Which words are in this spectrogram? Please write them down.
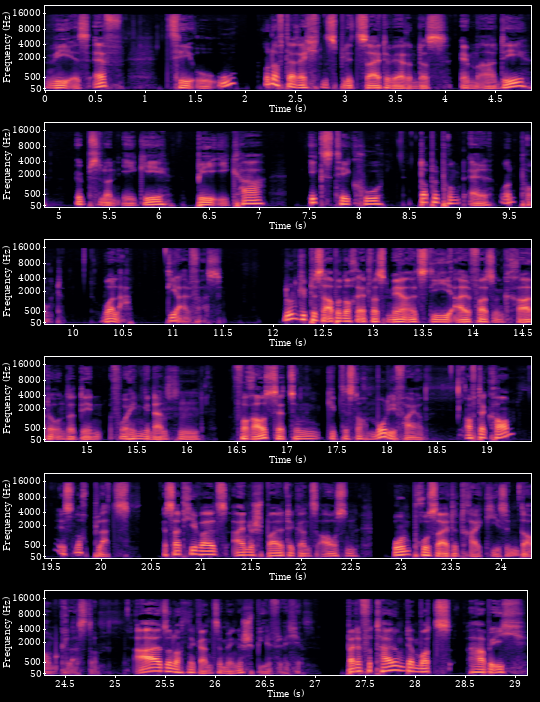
WSF, COU und auf der rechten Splitseite wären das MAD, YEG, BIK, XTQ, Doppelpunkt L und Punkt. Voila, die Alphas. Nun gibt es aber noch etwas mehr als die Alphas und gerade unter den vorhin genannten Voraussetzungen gibt es noch Modifier. Auf der Korn ist noch Platz. Es hat jeweils eine Spalte ganz außen und pro Seite drei Keys im Daumencluster. Also noch eine ganze Menge Spielfläche. Bei der Verteilung der Mods habe ich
